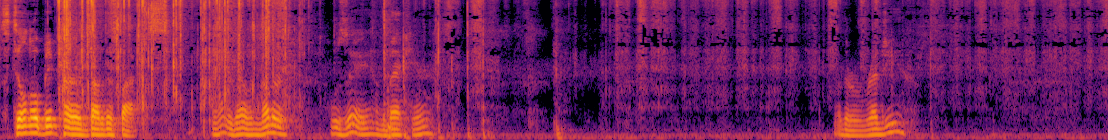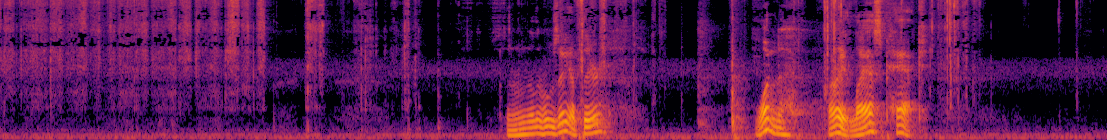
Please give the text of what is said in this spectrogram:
Still no big cards out of this box. Well, we got another Jose on the back here. Another Reggie. Another Jose up there. One. All right, last pack.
